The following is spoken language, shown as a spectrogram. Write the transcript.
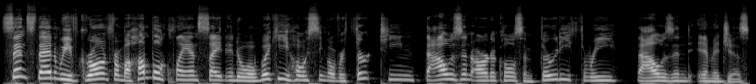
Since then, we've grown from a humble clan site into a wiki hosting over 13,000 articles and 33,000 images.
